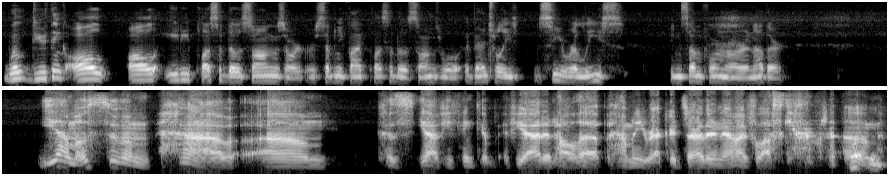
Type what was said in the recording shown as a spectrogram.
Well, do you think all all eighty plus of those songs, or, or seventy five plus of those songs, will eventually see release in some form or another? Yeah, most of them have. Um, because yeah, if you think of, if you add it all up, how many records are there now? I've lost count. Um, well,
